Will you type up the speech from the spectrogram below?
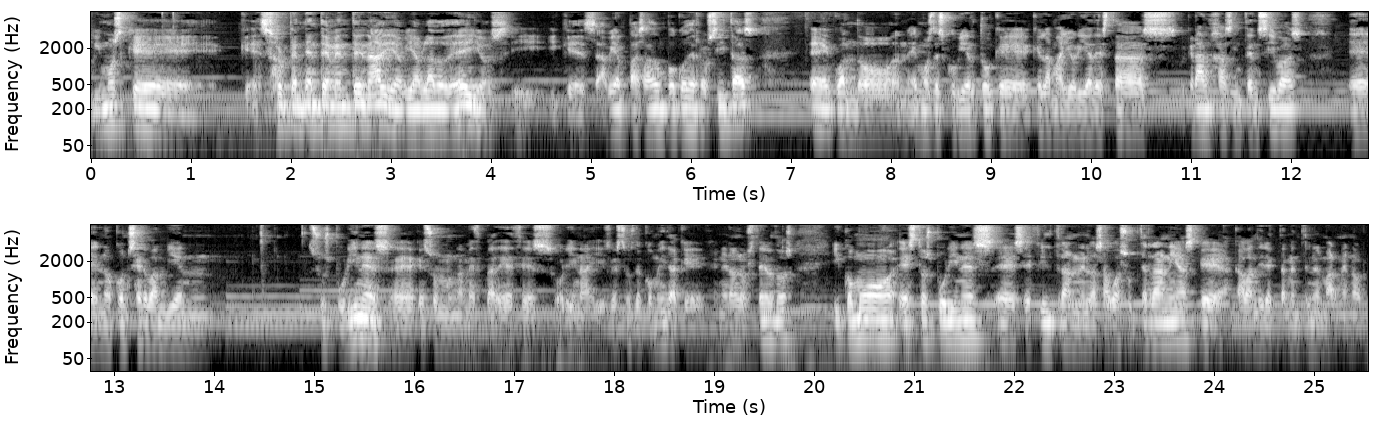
vimos que, sorprendentemente nadie había hablado de ellos y, que se habían pasado un poco de rositas eh, cuando hemos descubierto que, la mayoría de estas granjas intensivas eh, no conservan bien sus purines, eh, que son una mezcla de heces, orina y restos de comida que generan los cerdos, y cómo estos purines eh, se filtran en las aguas subterráneas que acaban directamente en el Mar Menor.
